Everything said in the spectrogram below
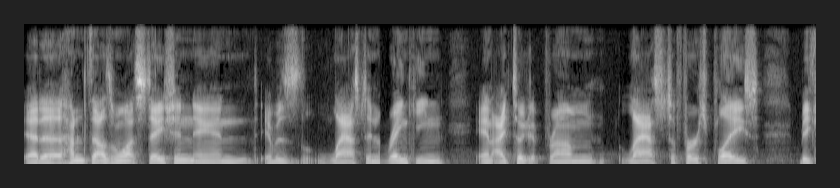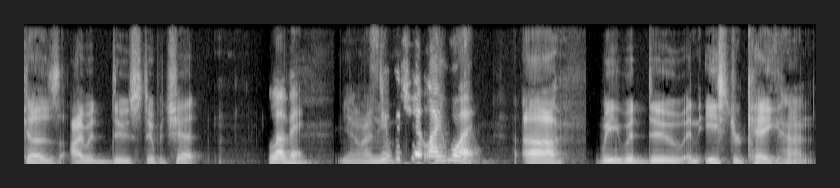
at a hundred thousand watt station, and it was last in ranking. And I took it from last to first place because I would do stupid shit. Love it. You know, I mean, Stupid shit like what? uh, we would do an Easter keg hunt.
